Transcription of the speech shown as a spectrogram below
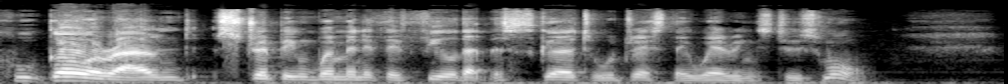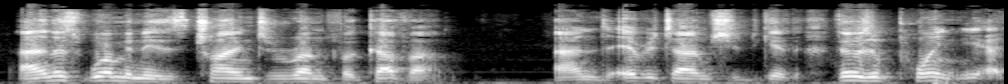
who go around stripping women if they feel that the skirt or dress they're wearing is too small. And this woman is trying to run for cover, and every time she'd get there was a point yeah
